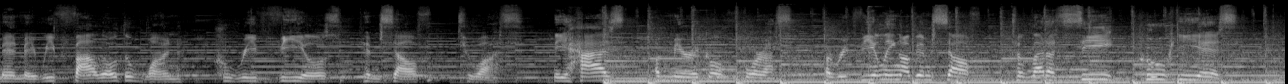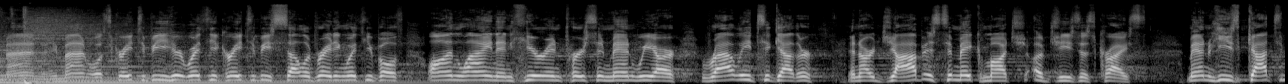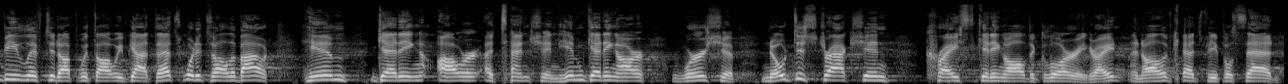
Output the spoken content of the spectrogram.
man, may we follow the one who reveals himself to us. He has a miracle for us, a revealing of himself to let us see who he is. Amen. Amen. Well, it's great to be here with you. Great to be celebrating with you both online and here in person. Man, we are rallied together, and our job is to make much of Jesus Christ. Man, he's got to be lifted up with all we've got. That's what it's all about. Him getting our attention, Him getting our worship. No distraction, Christ getting all the glory, right? And all of God's people said,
